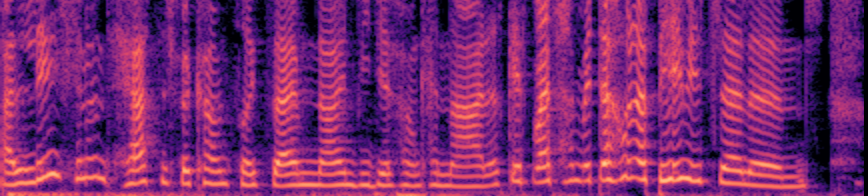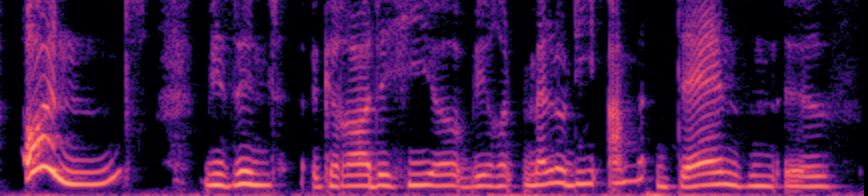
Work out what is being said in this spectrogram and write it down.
Hallöchen und herzlich willkommen zurück zu einem neuen Video vom Kanal. Es geht weiter mit der 100 Baby Challenge. Und wir sind gerade hier, während Melody am Dansen ist.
